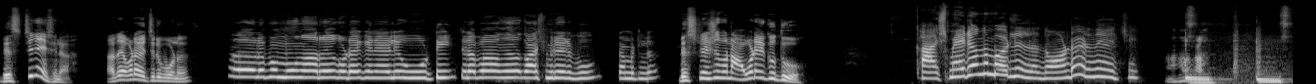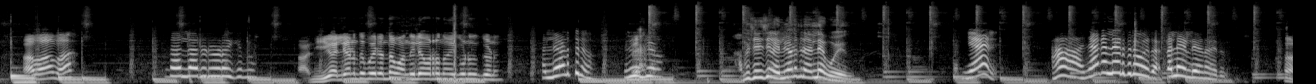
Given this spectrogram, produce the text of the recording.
ഡെസ്റ്റിനേഷനാ അത് എവിടെ വെച്ചിട്ട് പോണ്? ചിലപ്പോ മൂന്നാറ് കൊടൈക്കനാല് ഊട്ടി ചിലപ്പോ അങ്ങ് കാശ്മീർ വരെ പോകും പറ്റില്ല. ഡെസ്റ്റിനേഷൻ പറഞ്ഞാൽ അവിടെയൊക്കെ എത്തുവോ? കാശ്മീരി ഒന്നും പോയിട്ടില്ല അതുകൊണ്ട് വരുന്ന ചേച്ചി. ആ വാ വാ എന്താ എല്ലാവരോടും നീ കല്യാണത്തിൽ പോയി എന്താ വന്നില്ല പറഞ്ഞു നോക്കിക്കൊണ്ട് നിൽക്കാണ് കല്യാണത്തിനോ? അപ്പൊ ചേച്ചി കല്യാണത്തിനല്ലേ പോയത്? ഞാൻ? ആ ഞാൻ കല്യാണത്തിന് പോയതാ. നല്ല കല്യാണമായിരുന്നു. ആ.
